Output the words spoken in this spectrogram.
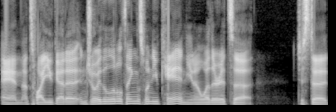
And that's why you got to enjoy the little things when you can you know whether it's a just a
